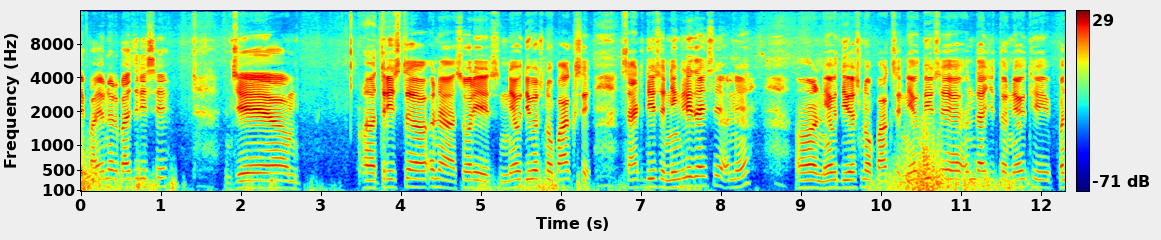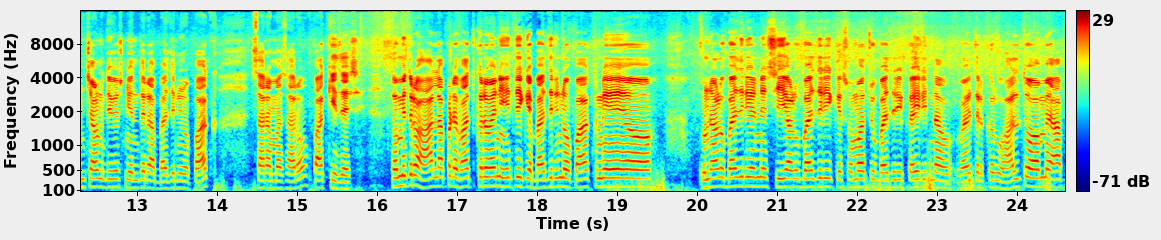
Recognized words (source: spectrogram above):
એ પાયોનર બાજરી છે. જે ત્રીસ અને સોરી નેવ દિવસનો પાક છે. સાઠ દિવસે નીંગળી જાય છે અને નેવ દિવસનો પાક છે. નેવ દિવસે અંદાજિત તો નેવથી પંચાણું દિવસની અંદર આ બાજરીનો પાક સારામાં સારો પાકી જાય છે. તો મિત્રો, હાલ આપણે વાત કરવાની હતી કે બાજરીનો પાકને ઉનાળુ બાજરી અને શિયાળુ બાજરી કે ચોમાસું બાજરી કઈ રીતના વાવેતર કરવું? હાલ તો અમે આપ,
